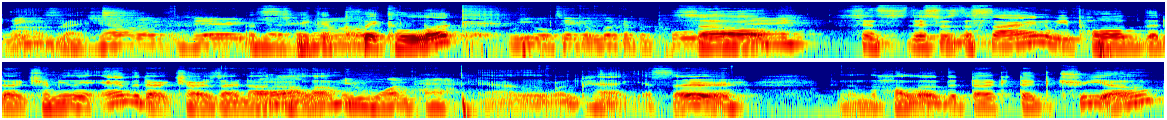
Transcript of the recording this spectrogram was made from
Ladies All right. and gentlemen, there Let's you take go. a quick look. We will take a look at the pool So, today. Since this was the sign, we pulled the Dark Charmeleon and the Dark Charizard All non-hollow. in one pack. Yeah, one pack, yes sir. And then the hollow, the Dark Dugtrio,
